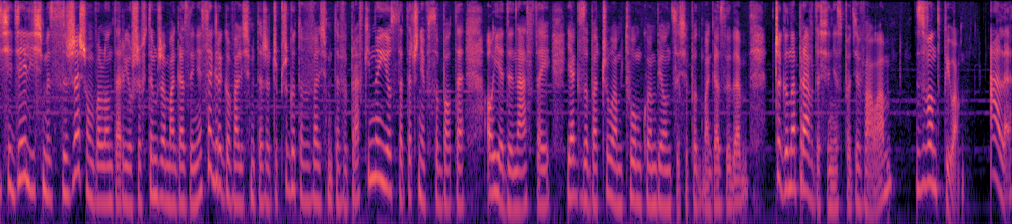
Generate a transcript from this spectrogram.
siedzieliśmy z rzeszą wolontariuszy w tymże magazynie, segregowaliśmy te rzeczy, przygotowywaliśmy te wyprawki, no i ostatecznie w sobotę o 11, jak zobaczyłam tłum kłębiący się pod magazynem, czego naprawdę się nie spodziewałam, zwątpiłam. Ale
